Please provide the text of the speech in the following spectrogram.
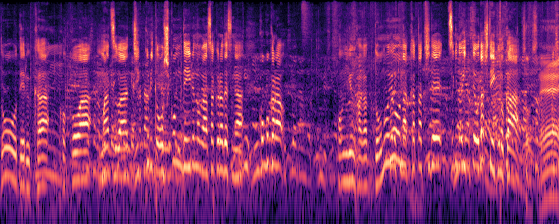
どう出るか、ここはまずはじっくりと押し込んでいるのが朝倉ですがここから本ユンハがどのような形で次の一手を出していくのか。そうですね。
